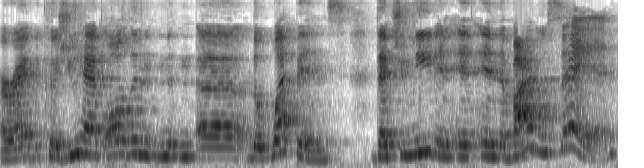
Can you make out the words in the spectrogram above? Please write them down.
All right, because you have all the uh, the weapons that you need, and, and, and the Bible said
